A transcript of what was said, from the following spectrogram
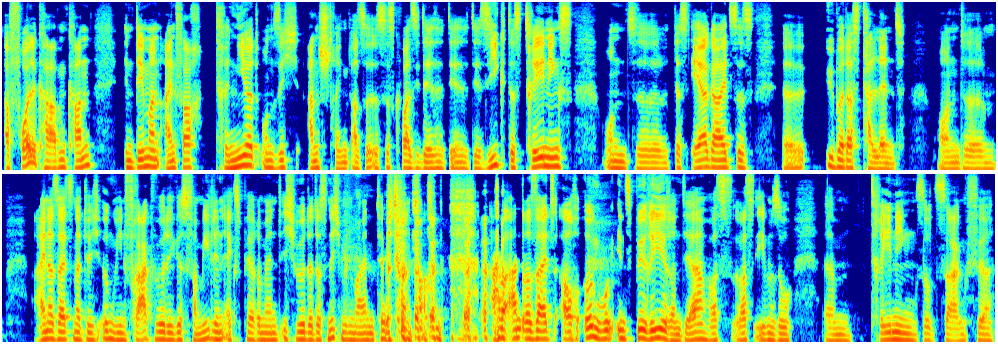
Erfolg haben kann, indem man einfach trainiert und sich anstrengt. Also es ist quasi der, der, der Sieg des Trainings und äh, des Ehrgeizes äh, über das Talent. Und ähm, einerseits natürlich irgendwie ein fragwürdiges Familienexperiment. Ich würde das nicht mit meinen Töchtern machen, aber andererseits auch irgendwo inspirierend, ja, was, was eben so ähm, Training sozusagen für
